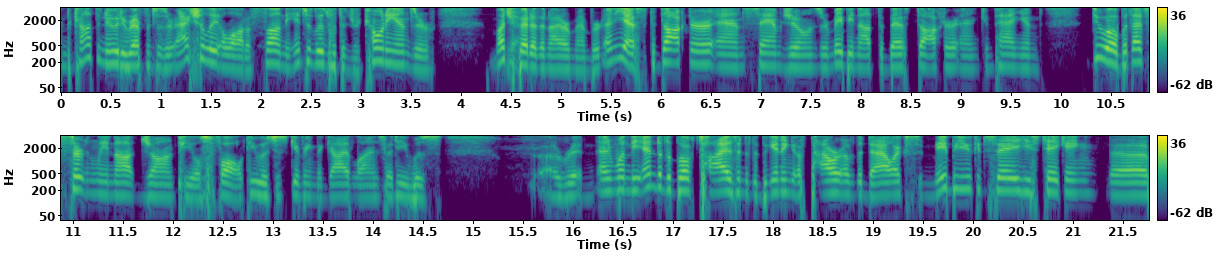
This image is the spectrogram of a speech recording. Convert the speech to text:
The continuity references are actually a lot of fun. The interludes with the Draconians are much Yeah. better than I remembered. And yes, the Doctor and Sam Jones are maybe not the best Doctor and companion duo, but that's certainly not John Peel's fault. He was just giving the guidelines that he was uh, written. And when the end of the book ties into the beginning of Power of the Daleks, maybe you could say he's taking the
